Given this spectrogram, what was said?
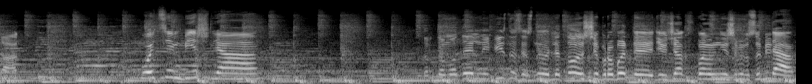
Так. Потім більш для. Тобто модельний бізнес існує для того, щоб робити дівчат впевненішими в собі? Да.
